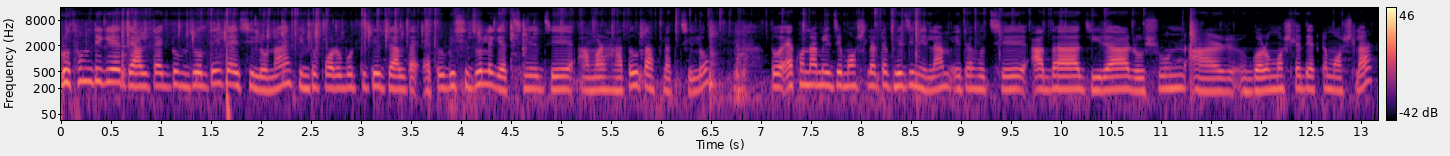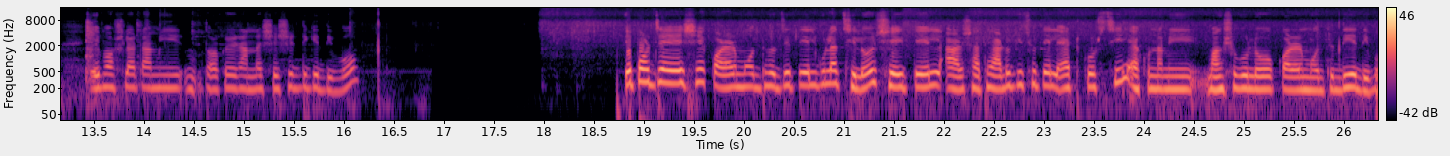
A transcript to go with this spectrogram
প্রথম দিকে জালটা একদম জ্বলতেই চাইছিল না, কিন্তু পরবর্তীতে জালটা এত বেশি জ্বলে গেছে যে আমার হাতেও তাপ লাগছিল। তো এখন আমি যে মশলাটা ভেজে নিলাম, এটা হচ্ছে আদা, জিরা, রসুন আর গরম মশলা দিয়ে একটা মশলা। এই মশলাটা আমি তরকারি রান্নার শেষের দিকে দিব। এ পর্যায়ে এসে করার মধ্যে যে তেলগুলো ছিল, সেই তেল আর সাথে আরও কিছু তেল অ্যাড করছি। এখন আমি মাংসগুলো করার মধ্যে দিয়ে দিব।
